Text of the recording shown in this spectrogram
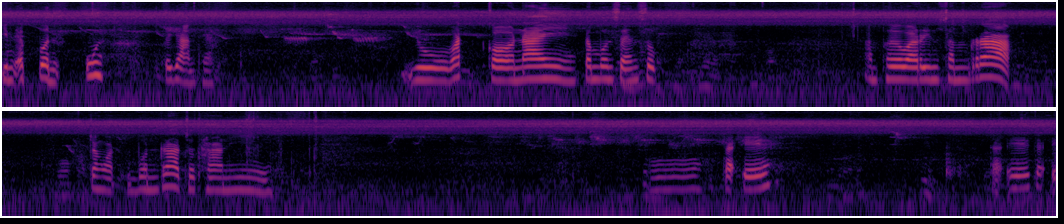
กินแอปเปิลอุ้ยตะยานแท้อยู่วัดก่อในตำบลแสนสุขอำเภอวารินสำราบ จังหวัดบลราชธานี โอ้กะเอกะเอกะเอ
